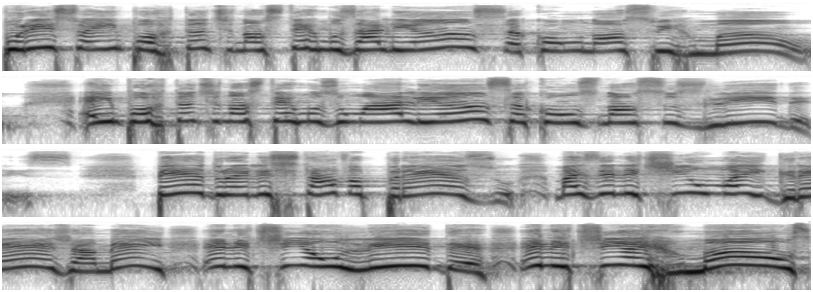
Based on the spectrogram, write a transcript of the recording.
Por isso é importante nós termos aliança com o nosso irmão. É importante nós termos uma aliança com os nossos líderes. Pedro, ele estava preso, mas ele tinha uma igreja, amém? Ele tinha um líder, ele tinha irmãos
